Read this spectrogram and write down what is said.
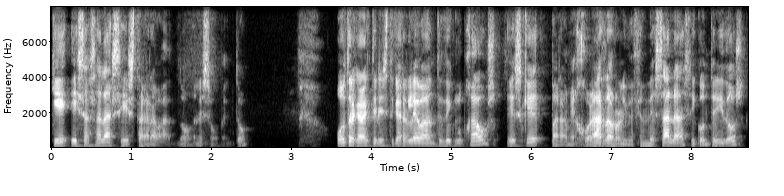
que esa sala se está grabando en ese momento. Otra característica relevante de Clubhouse es que para mejorar la organización de salas y contenidos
